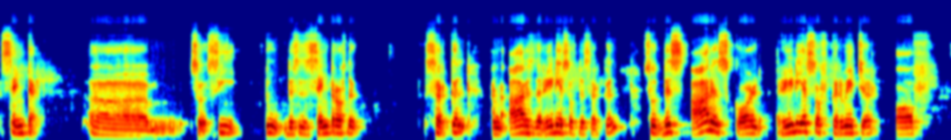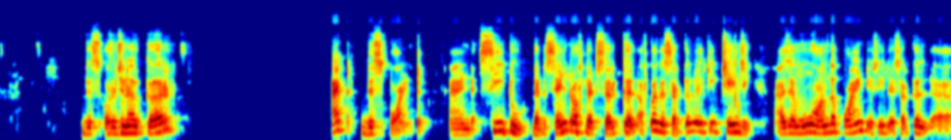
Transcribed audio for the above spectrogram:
center um, so c2 this is center of the circle and r is the radius of the circle. So this r is called radius of curvature of this original curve at this point. And c2 that is center of that circle. Of course the circle will keep changing. As i move on the point you see the circle uh,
